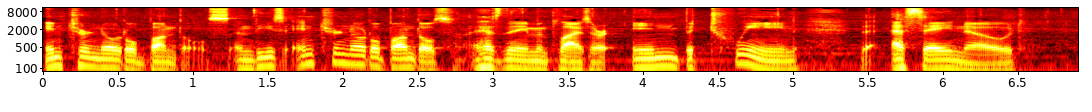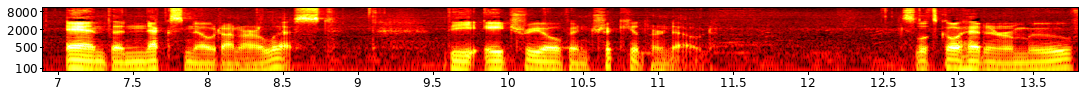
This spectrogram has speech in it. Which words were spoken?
internodal bundles. And these internodal bundles, as the name implies, are in between the SA node and the next node on our list, the atrioventricular node. So let's go ahead and remove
